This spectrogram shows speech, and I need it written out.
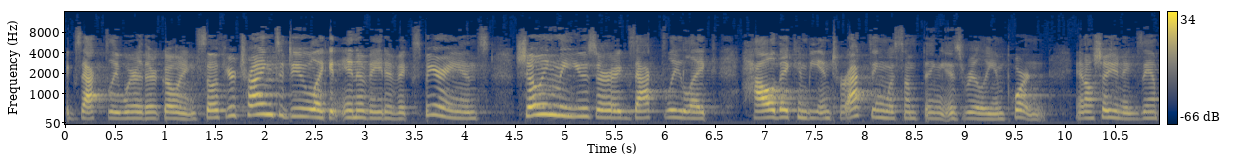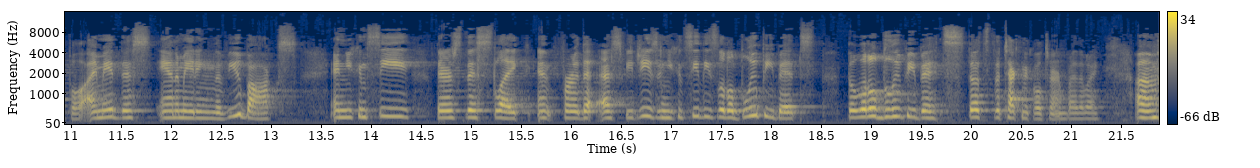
exactly where they're going. So if you're trying to do like an innovative experience, showing the user exactly like how they can be interacting with something is really important. And I'll show you an example. I made this animating the view box, and you can see there's this like for the SVGs, and you can see these little bloopy bits. The little bloopy bits, that's the technical term, by the way, um,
